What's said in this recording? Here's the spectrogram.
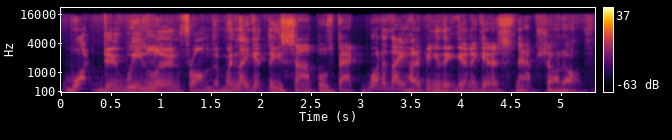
what do we learn from them? When they get these samples back, what are they hoping they're going to get a snapshot of?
